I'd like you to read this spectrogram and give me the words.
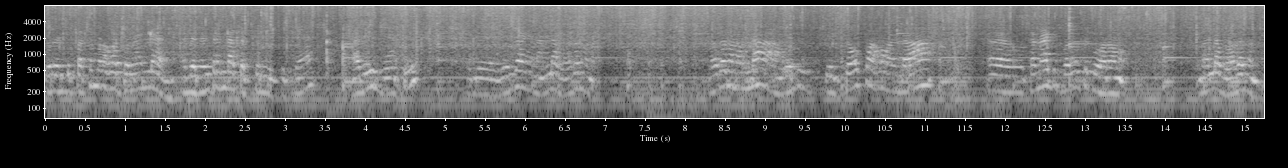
ஒரு ரெண்டு பச்சை மிளகா சொன்னேன்ல அதை ரெண்டு ரெண்டாக கட் பண்ணி வச்சுருக்கேன். அதையும் போட்டு அந்த வெங்காயம் நல்லா வதங்கணும். வதங்கினோம்னா ஒரு சிவப்பாக வேண்டாம் கண்ணாட்டி கண்ணாடி பதத்துக்கு வரணும். நல்லா வதங்கணும்.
